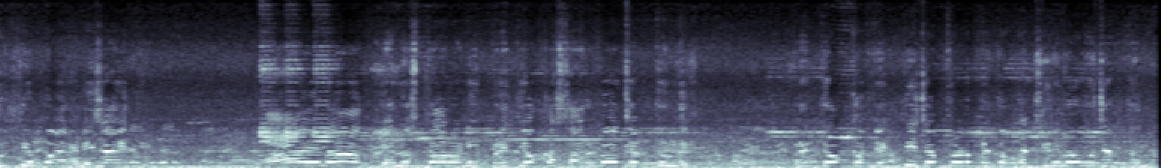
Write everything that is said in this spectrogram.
గుర్తింపు ఆయన నిజాయితీ. ఆయన గెలుస్తారని ప్రతి ఒక్క సర్వే చెప్తుంది. ప్రతి ఒక్క వ్యక్తి చెప్తున్నాడు ప్రతి ఒక్క చిరునవ్వు చెప్తుంది.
